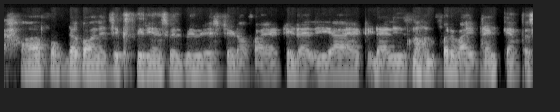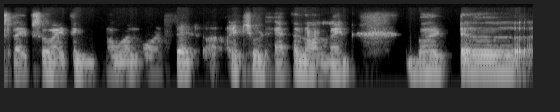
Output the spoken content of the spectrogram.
half of the college experience will be wasted of IIT Delhi. IIT Delhi is known for vibrant campus life, so I think no one wants that. uh, It should happen online. But uh,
